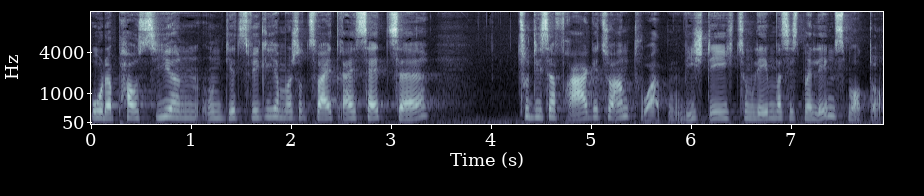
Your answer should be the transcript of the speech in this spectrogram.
oder pausieren und jetzt wirklich einmal so zwei, drei Sätze zu dieser Frage zu antworten. Wie stehe ich zum Leben? Was ist mein Lebensmotto?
